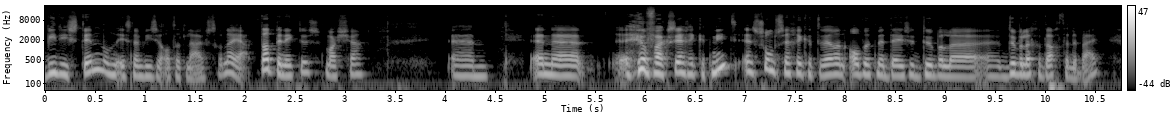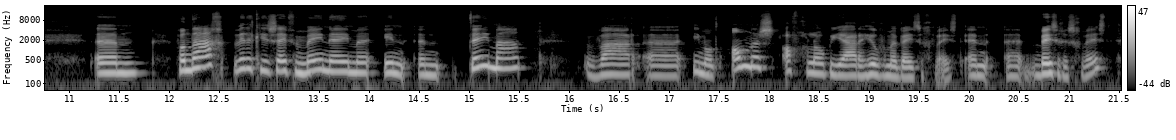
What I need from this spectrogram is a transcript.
wie die stem dan is naar wie ze altijd luisteren. Nou ja, dat ben ik dus, Masha. Ehm, en uh, heel vaak zeg ik het niet. En soms zeg ik het wel. En altijd met deze dubbele, uh, dubbele gedachten erbij. Um, vandaag wil ik je eens even meenemen in een thema waar uh, iemand anders afgelopen jaren heel veel mee bezig, geweest en, uh, bezig is geweest.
